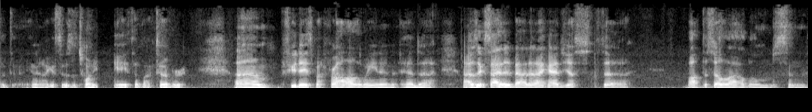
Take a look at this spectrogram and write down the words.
you know, I guess it was the 28th of October um, a few days before Halloween, and and uh, I was excited about it. I had just uh, bought the solo albums and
